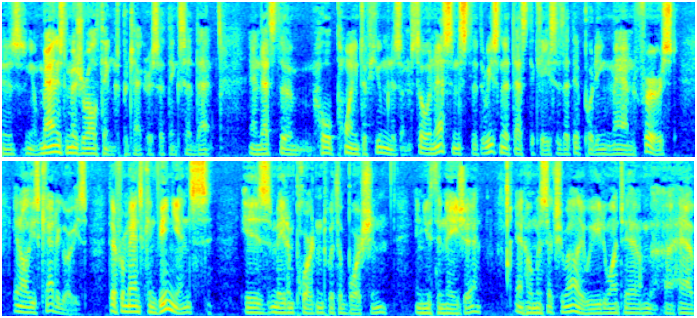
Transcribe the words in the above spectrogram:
is, you know, man is the measure all things. Protagoras, I think, said that. And that's the whole point of humanism. So, in essence, the, the reason that that's the case is that they're putting man first in all these categories. Therefore, man's convenience is made important with abortion and euthanasia and homosexuality. We want to have, uh, have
